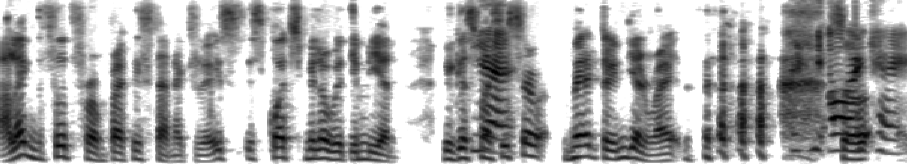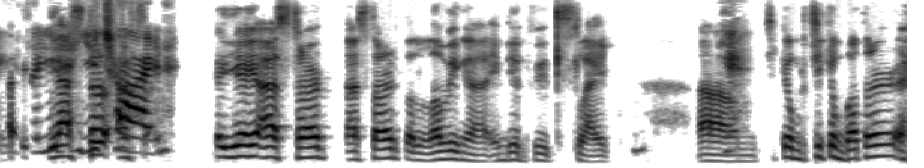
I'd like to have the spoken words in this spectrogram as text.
I like the food from Pakistan actually. It's it's quite similar with Indian because my sister married to Indian, right? oh, So, okay. So you yeah, you so- tried. yeah, yeah, I start I started loving uh, Indian foods like um chicken chicken butter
